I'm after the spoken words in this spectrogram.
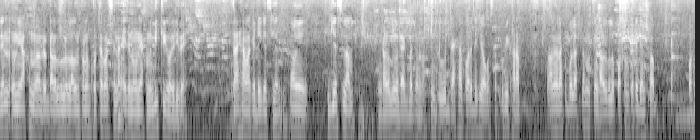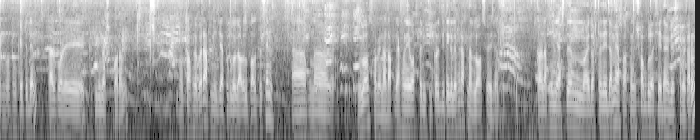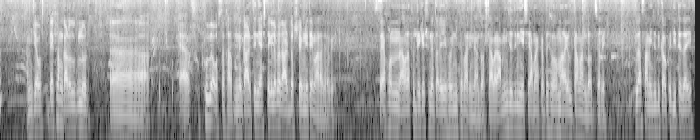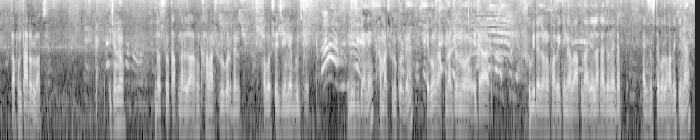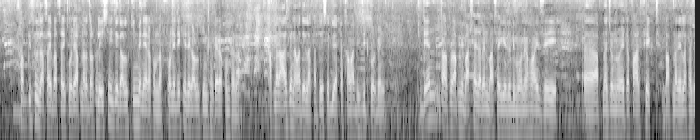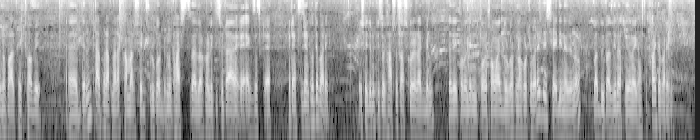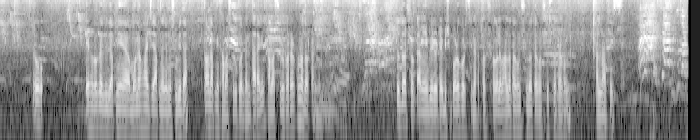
দেন উনি এখন গাড়লগুলো লালন পালন করতে পারছে না এই জন্য উনি এখন বিক্রি করে দিবে। তাই আমাকে ডেকেছিলেন। তো আমি গিয়েছিলাম গাড়লগুলো দেখবার জন্য, কিন্তু দেখার পরে দেখি অবস্থা খুবই খারাপ। তো আমি ওনাকে বলে আসলাম, আপনি গাড়লগুলো পশম কেটে দেন সব। পশম পশম কেটে দেন, তারপরে একটু কীটনাশক করান। তাহলে পরে আপনি যতগুলো গাড়ল পালতেছেন আপনার লস হবে না। আপনি এখন এই অবস্থা বিক্রি করে দিতে গেলে পরে আপনার লস হয়ে যাবে। কারণ আপনি নিয়ে আসলেন নয়, দশটা যেই দামে, এখন আপনাকে সবগুলো সেই দামে বেচতে হবে। কারণ আমি যে অবস্থা দেখলাম গাড়লগুলোর খুবই অবস্থা খারাপ। মানে গাড়িতে নিয়ে আসতে গেলে পরে আট, দশটা এমনিতেই মারা যাবে। তো এখন আমরা তো দেখে শুনে তারা এইভাবে নিতে পারি না দশটা। আবার আমি যদি নিয়ে এসে আমার কাছে সব মারা গেলে তো আমার লস যাবে। প্লাস আমি যদি কাউকে দিতে যাই, তখন তারও লস। এই জন্য দর্শক, আপনারা যখন খামার শুরু করবেন, অবশ্যই জেনে বুঝে নিজ জ্ঞানে খামার শুরু করবেন এবং আপনার জন্য এটা সুবিধাজনক হবে কিনা বা আপনার এলাকার জন্য এটা অ্যাডজাস্টেবল হবে কিনা সব কিছু যাচাই বাছাই করে আপনারা দরকার এসেই যে গাড়ল কিনবেন এরকম না, ফোনে দেখে যে গাড়ল কিনতে হবে এরকমটা না। আপনারা আসবেন আমাদের এলাকাতে, এসে দু একটা খামার ভিজিট করবেন, দেন তারপর আপনি বাসায় যাবেন, বাসায় গিয়ে যদি মনে হয় যে আপনার জন্য এটা পারফেক্ট বা আপনার এলাকার জন্য পারফেক্ট হবে দেন তারপর আপনারা খামার শেড শুরু করবেন। ঘাস দরকার হলে কিছুটা অ্যাডজাস্ট এটা অ্যাক্সিডেন্ট হতে পারে। সেই জন্য কিছু ঘাসও চাষ করে রাখবেন, যাতে কোনো দিন কোনো সময় দুর্ঘটনা ঘটতে পারে, যে সেই দিনের জন্য বা দুই, পাঁচ দিন আপনি যেন এই ঘাসটা খাওয়াইতে পারেন। তো এভাবে যদি আপনি মনে হয় যে আপনার জন্য সুবিধা, তাহলে আপনি খামার শুরু করবেন। তার আগে খামার শুরু করার কোনো দরকার নেই। তো দর্শক, আমি এই ভিডিওটা বেশি বড় করছি না। তো সকলে ভালো থাকুন, সুন্দর থাকুন, সুস্থ থাকুন। আল্লাহ হাফিজ।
